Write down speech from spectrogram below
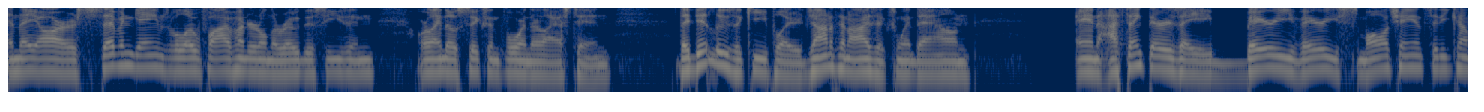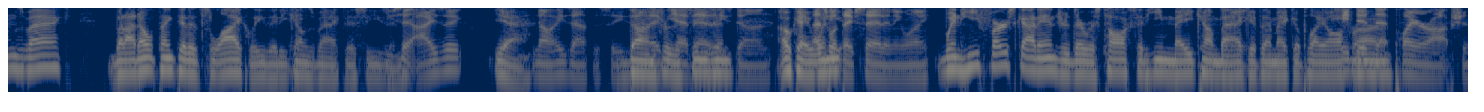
and they are seven games below 500 on the road this season. Orlando six and four in their last ten. They did lose a key player. Jonathan Isaacs went down, and I think there is a very very small chance that he comes back, but I don't think that it's likely that he comes back this season. You said Isaac? yeah. No, he's out the season. Done They've- for the yeah, that- season? he's done. Okay. That's when what he, they've said anyway. when he first got injured, there was talks that he may come back Okay. if they make a playoff run. he run. did that player option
